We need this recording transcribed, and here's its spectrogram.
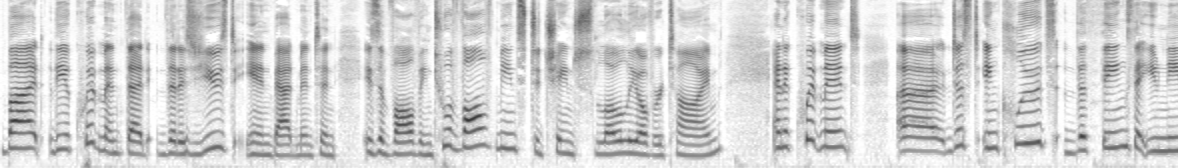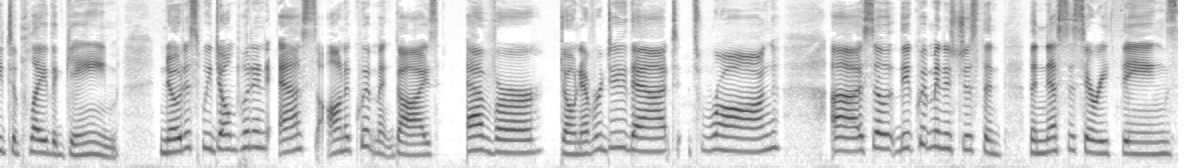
But the equipment that, that is used in badminton is evolving. To evolve means to change slowly over time. And equipment uh, just includes the things that you need to play the game. Notice we don't put an S on equipment, guys, ever. Don't ever do that. It's wrong. Uh, so the equipment is just the, the necessary things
